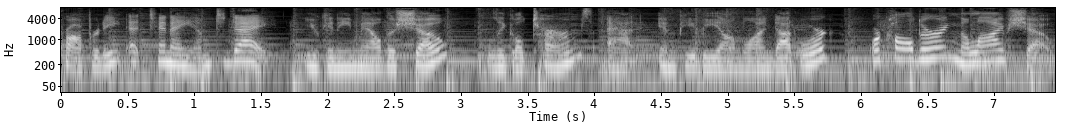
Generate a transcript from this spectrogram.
property at 10 a.m. today. You can email the show, legal terms at mpbonline.org, or call during the live show.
